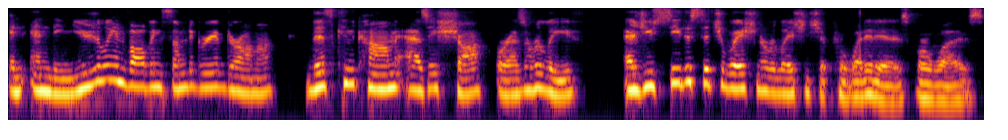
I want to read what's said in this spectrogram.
and ending, usually involving some degree of drama. This can come as a shock or as a relief as you see the situation or relationship for what it is or was.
